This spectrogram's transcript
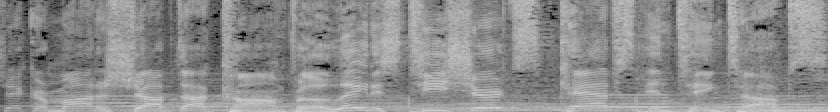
Check ArmadaShop.com for the latest t shirts, caps, and tank tops.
